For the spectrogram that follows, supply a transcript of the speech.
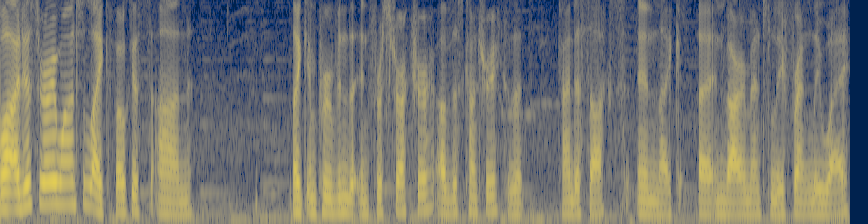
Well, I just really want to like focus on like improving the infrastructure of this country because it kind of sucks in like an environmentally friendly way.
